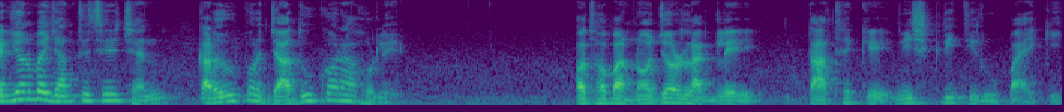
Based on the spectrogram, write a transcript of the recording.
একজন ভাই জানতে চেয়েছেন, কারোর উপর জাদু করা হলে অথবা নজর লাগলে তা থেকে নিষ্কৃতির উপায় কী?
